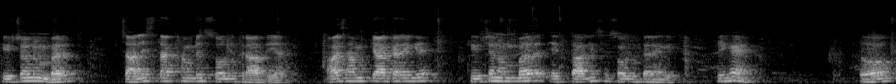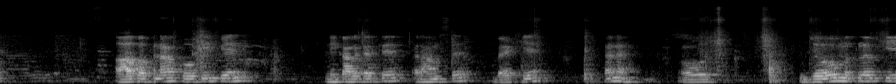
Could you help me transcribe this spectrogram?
क्वेश्चन नंबर चालीस तक हमने सॉल्व करा दिया। आज हम क्या करेंगे? क्वेश्चन नंबर इकतालीस सॉल्व करेंगे। ठीक है? तो आप अपना कॉपी, पेन निकाल करके आराम से बैठिए, है ना? और जो मतलब कि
